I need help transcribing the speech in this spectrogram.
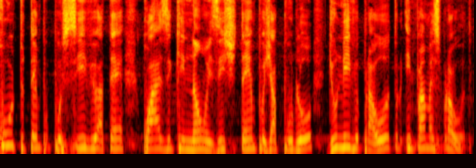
curto tempo possível, até quase que não existe tempo, já pulou de um nível para outro e para mais para outro.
